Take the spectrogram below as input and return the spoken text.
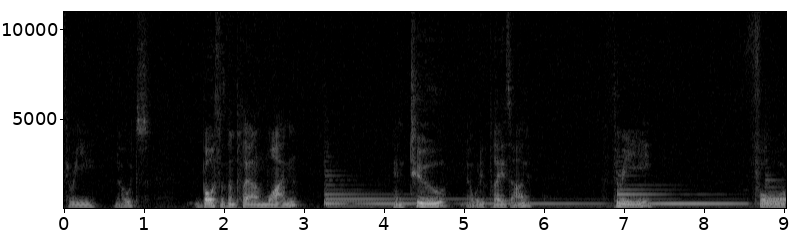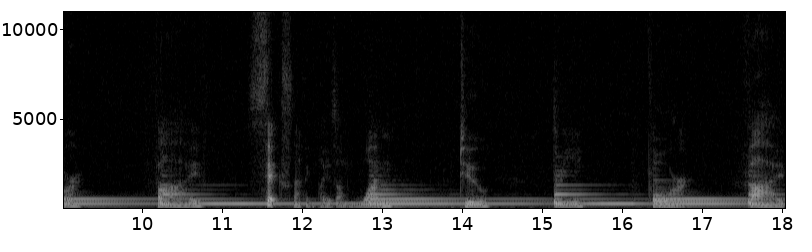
three notes, both of them play on one, and two, nobody plays on, three, four, five, six. Nothing plays on one, two, three, four, five,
